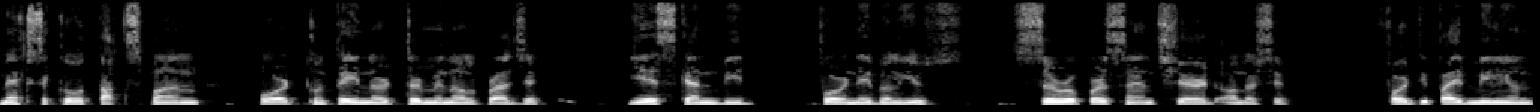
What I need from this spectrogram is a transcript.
Mexico Tuxpan Port Container Terminal Project. Yes, can be for naval use, 0% shared ownership, $45 million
